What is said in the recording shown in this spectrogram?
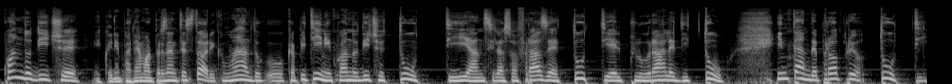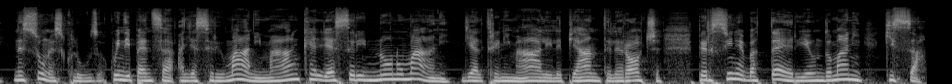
quando dice, e quindi parliamo al presente storico, ma Aldo Capitini quando dice tutti, tutti, anzi la sua frase è tutti è il plurale di tu, intende proprio tutti, nessuno escluso, quindi pensa agli esseri umani ma anche agli esseri non umani, gli altri animali, le piante, le rocce, persino i batteri e un domani chissà.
